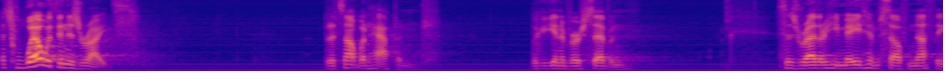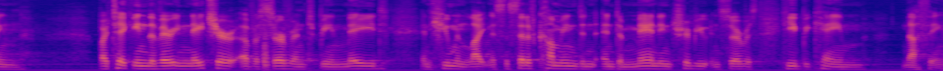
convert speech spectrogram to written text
That's well within his rights. But it's not what happened. Look again at verse 7. It says, Rather, he made himself nothing by taking the very nature of a servant, being made in human likeness. Instead of coming and demanding tribute and service, he became nothing.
